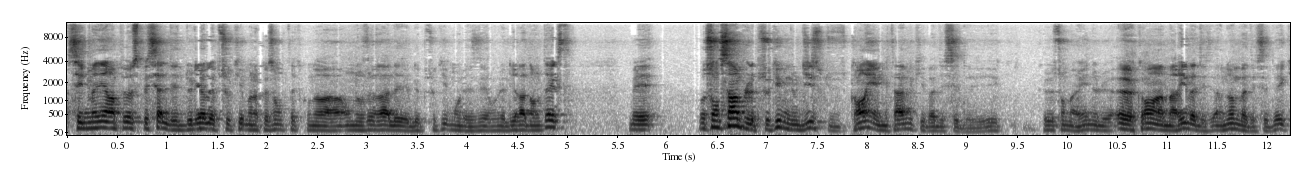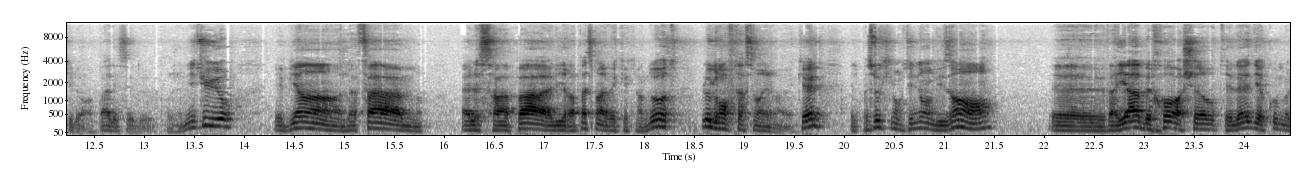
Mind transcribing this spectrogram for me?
c'est une manière un peu spéciale de, lire les psukim, à l'occasion. Peut-être qu'on on ouvrira les, les on les, on les lira dans le texte, mais au sens simple, les psukim nous disent que quand il y a une femme qui va décéder, que son mari ne lui, euh, quand un mari va décéder, un homme va décéder, qu'il n'aura pas laissé de progéniture, eh bien, la femme, elle sera pas, elle ira pas se marier avec quelqu'un d'autre, le grand frère se mariera avec elle, et le passage qui continue en disant, euh, Vaya bechor asher teled yakum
